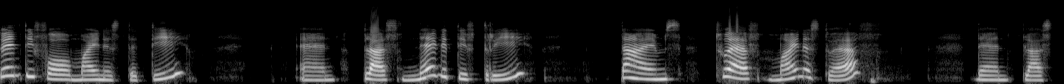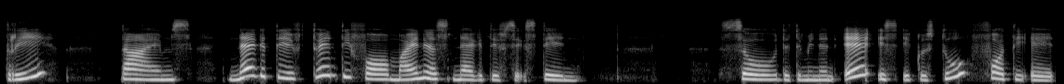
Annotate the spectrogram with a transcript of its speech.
24 minus 30 and plus negative 3 times 12 minus 12 then plus 3 times negative 24 minus negative 16. So determinant A is equals to 48.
